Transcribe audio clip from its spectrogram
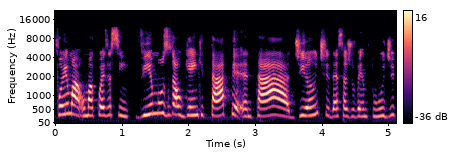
foi uma, uma coisa assim: vimos alguém que tá, tá diante dessa juventude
